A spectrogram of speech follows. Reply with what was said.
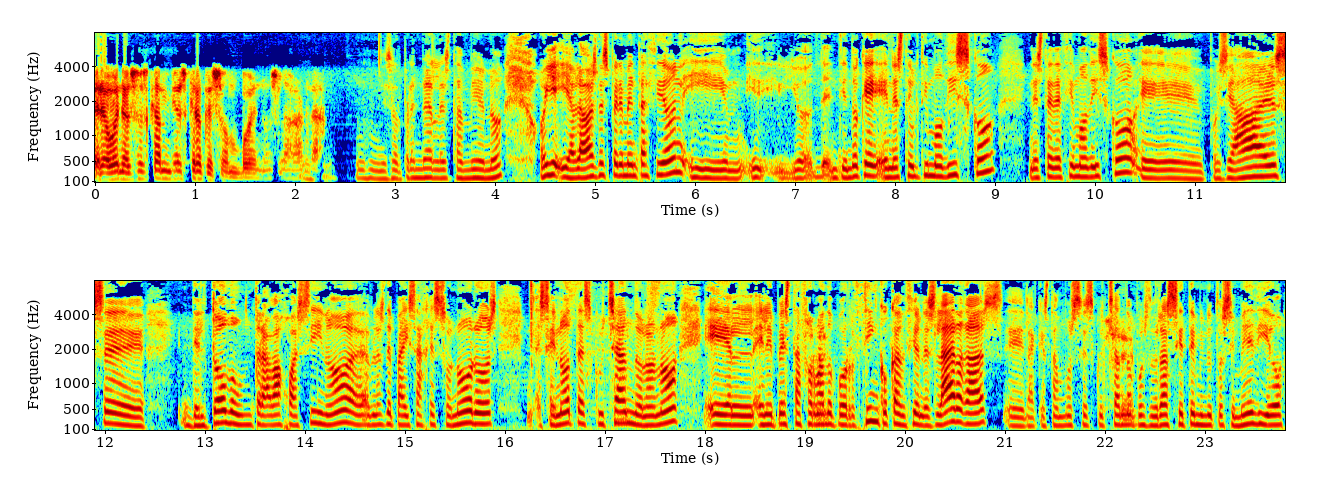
pero bueno, esos cambios creo que son buenos, la verdad. Y sorprenderles también, ¿no? Oye, y hablabas de experimentación y, yo entiendo que en este último disco, en este décimo disco, eh, pues ya es eh, del todo un trabajo así, ¿no? Hablas de paisajes sonoros, se nota escuchándolo, ¿no? El, el EP está formado por cinco canciones largas, eh, la que estamos escuchando pues dura siete minutos y medio,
